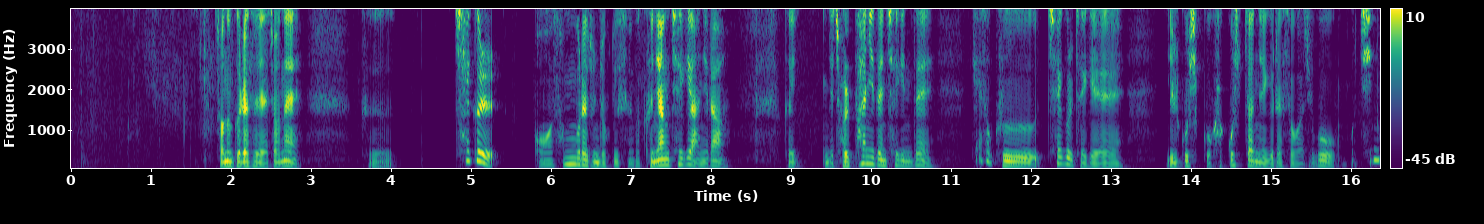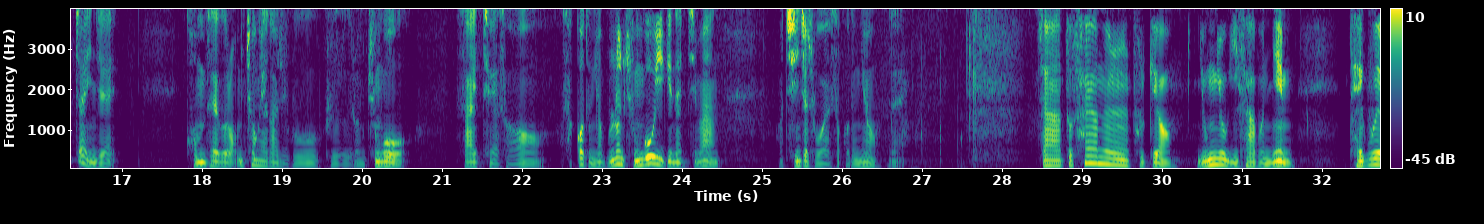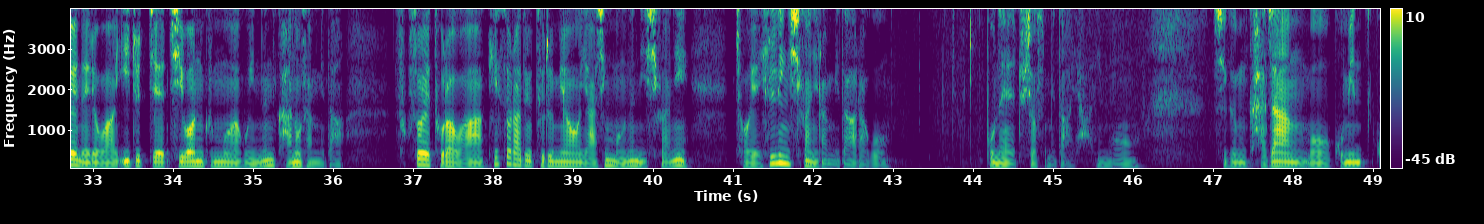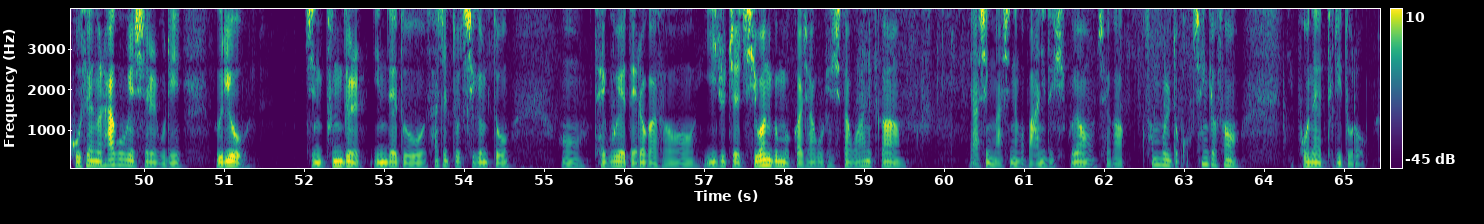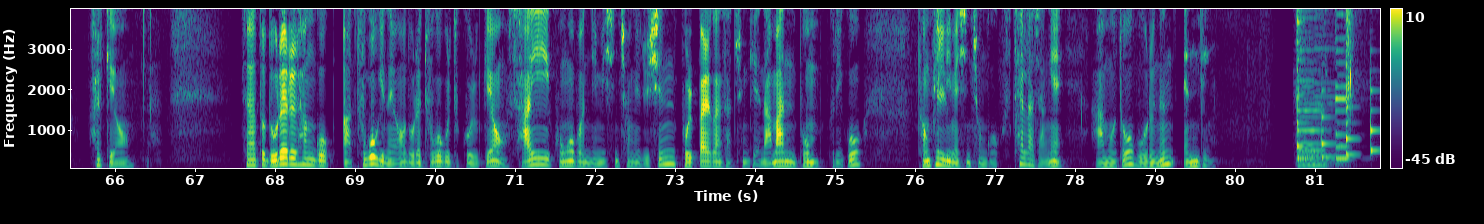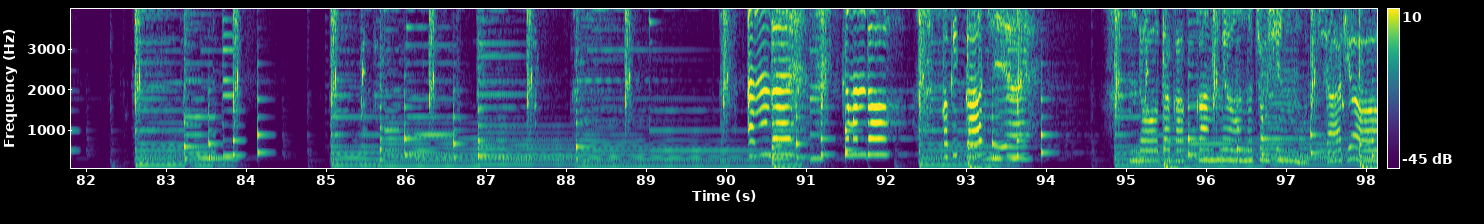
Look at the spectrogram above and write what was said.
저는 그래서 예전에 그 책을 어, 선물해 준 적도 있어요. 그러니까 그냥 책이 아니라 그 이제 절판이 된 책인데 계속 그 책을 되게 읽고 싶고 갖고 싶다는 얘기를 했어가지고 진짜 이제 검색을 엄청 해가지고 그런 중고 사이트에서 샀거든요. 물론 중고이긴 했지만 어, 진짜 좋아했었거든요. 네. 자, 또 사연을 볼게요. 6624번님, 대구에 내려와 2주째 지원 근무하고 있는 간호사입니다. 숙소에 돌아와 키스 라디오 들으며 야식 먹는 이 시간이 저의 힐링 시간이랍니다. 라고 보내주셨습니다. 야, 이 뭐, 지금 가장 뭐 고민, 고생을 하고 계실 우리 의료진 분들인데도 사실 또 지금 또 어, 대구에 내려가서 2주째 지원 근무까지 하고 계시다고 하니까 야식 맛있는 거 많이 드시고요. 제가 선물도 꼭 챙겨서 보내드리도록 할게요. 네. 자, 또 노래를 한 곡, 아, 두 곡이네요. 노래 두 곡을 듣고 올게요. 4205번님이 신청해주신 볼빨간 사춘기의 나만 봄, 그리고 경필님의 신청곡 스텔라장의 아무도 모르는 엔딩. 안 돼, 그만둬, 거기까지 해. 너 다가가면 나 정신 못차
